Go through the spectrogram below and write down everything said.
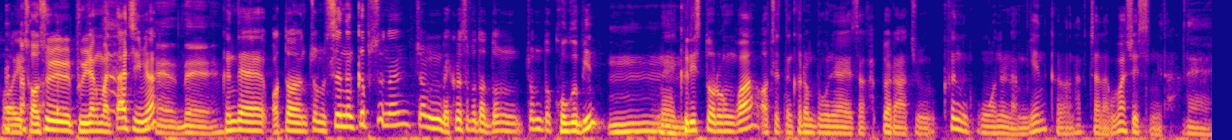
거의 저술 분량만 따지면? 네, 네. 근데 어떤 좀 쓰는 급수는 좀 맥그라스보다 좀 더 고급인? 음. 네, 그리스도론과 어쨌든 그런 분야에서 각별한 아주 큰 공헌을 남긴 그런 학자라고 할 수 있습니다. 네.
